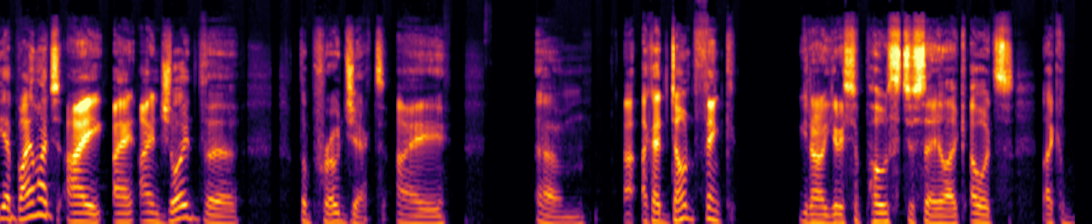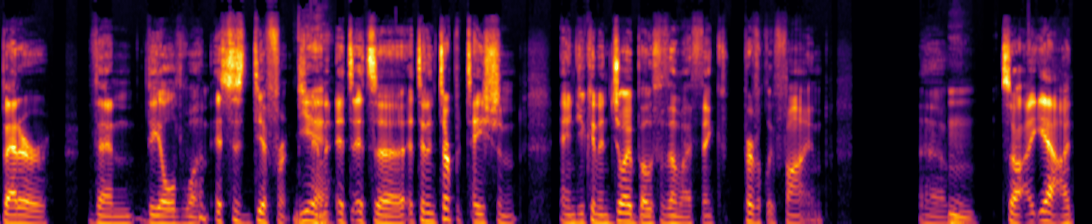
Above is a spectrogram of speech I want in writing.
yeah, by and large, I, I I enjoyed the the project. I um I- like I don't think you know you're supposed to say like oh it's like better than the old one. It's just different. Yeah. And it's it's a it's an interpretation, and you can enjoy both of them. I think perfectly fine. Um, Mm. so I, yeah, I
